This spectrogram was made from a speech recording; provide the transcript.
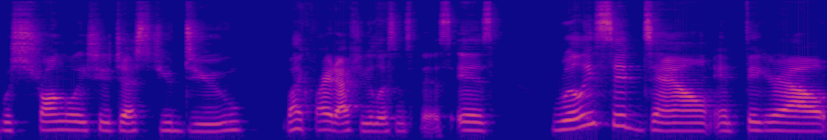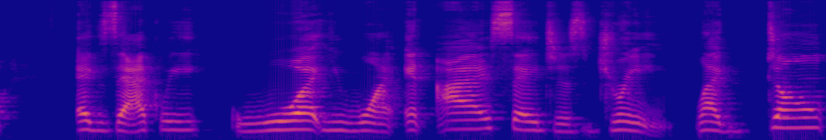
would strongly suggest you do like right after you listen to this is really sit down and figure out exactly what you want. And I say just dream. Like, don't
